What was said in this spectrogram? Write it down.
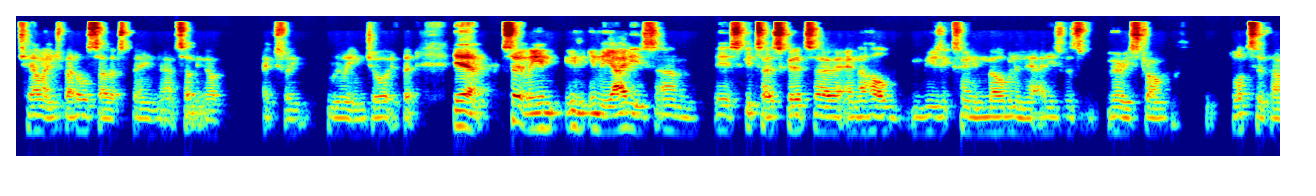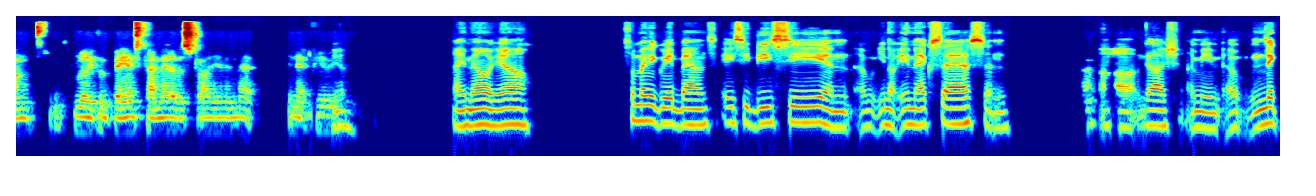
challenge, but also it's been uh, something I've actually really enjoyed. But yeah, certainly in, in, in the 80s, um, yeah, Schizo Scherzo and the whole music scene in Melbourne in the 80s was very strong. Lots of um really good bands came out of Australia in that in that period. Yeah. I know, yeah. So many great bands, ACDC and uh, you know INXS and uh gosh, I mean uh, Nick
